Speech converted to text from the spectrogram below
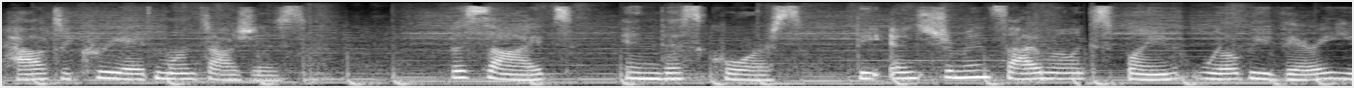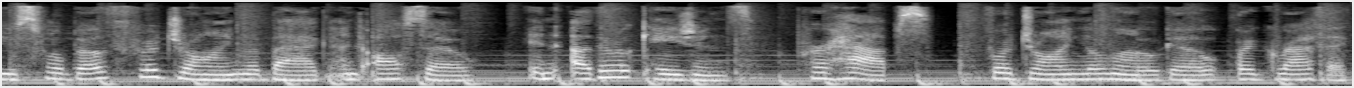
How to create montages. Besides, in this course, the instruments I will explain will be very useful both for drawing a bag and also, in other occasions, perhaps, for drawing a logo or graphic.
